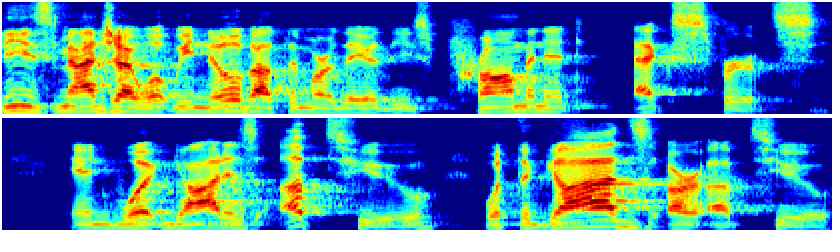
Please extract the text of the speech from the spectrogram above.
These magi, what we know about them are they are these prominent experts in what God is up to, what the gods are up to,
